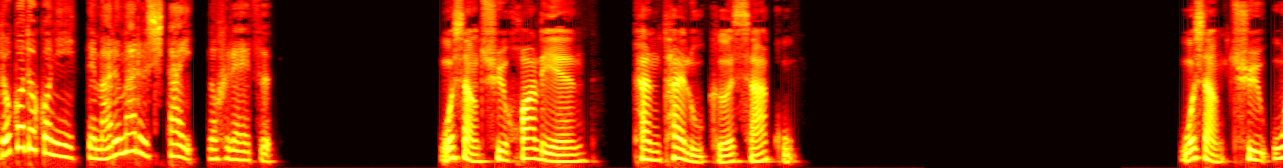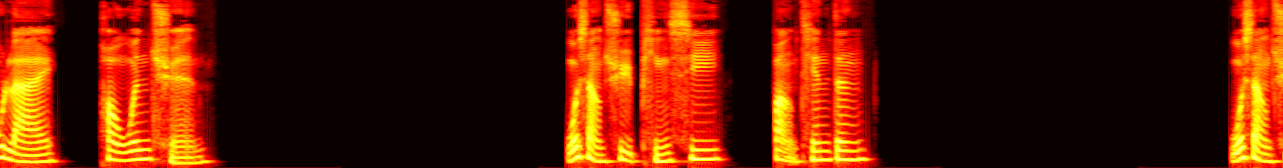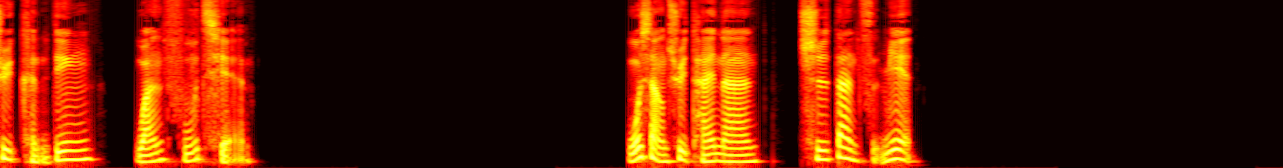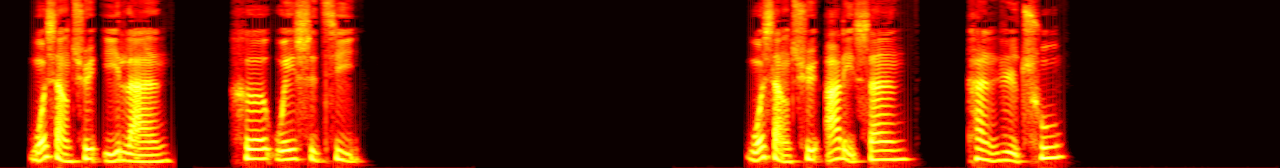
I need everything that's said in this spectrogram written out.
どこどこに行って〇〇したいのフレーズ。我想去花莲看泰鲁阁峡谷。我想去乌来泡温泉。我想去平溪放天灯。我想去垦丁玩浮潜。 我想去台南吃担子面。我想去宜兰喝威士忌。我想去阿里山看日出。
